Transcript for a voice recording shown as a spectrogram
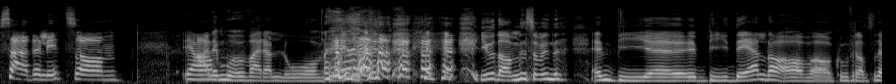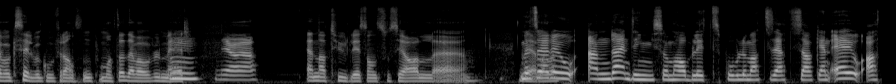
Så er det litt sånn Ja. Nei, det må jo være lov. jo da, men som en, en by, eh, bydel da, av, av konferansen. Det var ikke selve konferansen, på en måte. Det var vel mer Mm. Ja, en naturlig sånn sosial eh, Men så er det jo enda en ting som har blitt problematisert i saken, er jo at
